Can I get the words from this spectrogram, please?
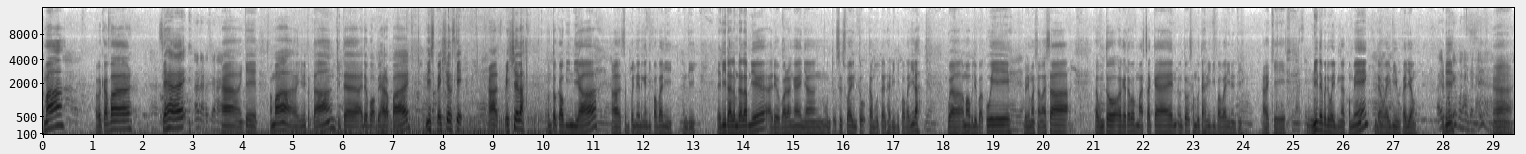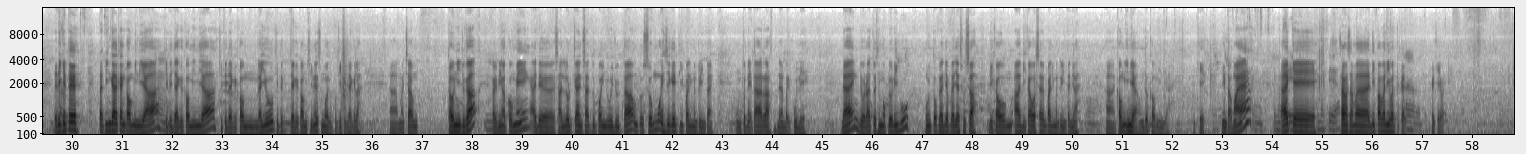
Ma, apa khabar? Sehat? Ah, dah sihat. Ha, okey. Ma, ini petang kita ada bawa beg harapan. Ni special sikit. Ha, special lah untuk kaum India ha, sempena dengan Deepavali nanti. Jadi dalam-dalam dia ada barangan yang untuk sesuai untuk sambutan hari Deepavali lah. Ya. Amar boleh buat kuih, Ya, ya. boleh masak-masak uh, untuk orang kata apa masakan untuk sambutan hari Deepavali nanti. Okey. Terima kasih. Ni daripada YB dengan Komeng dan YB Bukaliong. Jadi. Ha, jadi kita tak tinggalkan kaum India, kita jaga kaum India, kita jaga kaum Melayu, kita jaga kaum Cina, semua pun kita jagalah. Ha, macam tahun ni juga, hmm. YB dengan Komeng ada salurkan 1.2 juta untuk semua SJKT Parlimen Intan untuk naik taraf dan baik pulih. Dan 250,000 untuk pelajar-pelajar susah di kaum uh, di kawasan Parlimen Intan ni lah. Ha, kaum India, untuk kaum India. Okey. Minta maaf. Terima kasih. Okey. Ya. Sama-sama di Pavali Watukan. Ah. Okey, baik.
